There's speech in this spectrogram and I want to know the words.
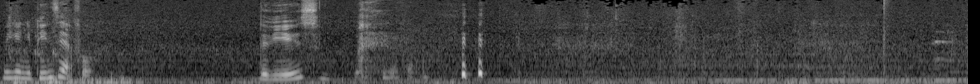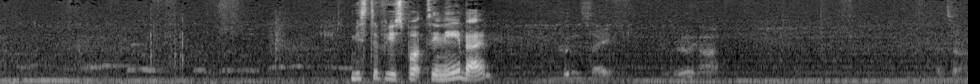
What are you getting your pins out for? The views? Missed a few spots in here, babe. Couldn't see. It was really hard. That's alright.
